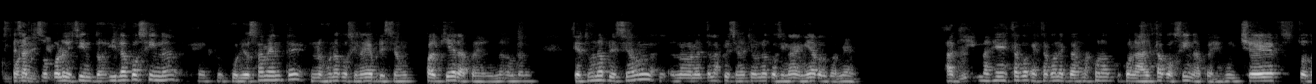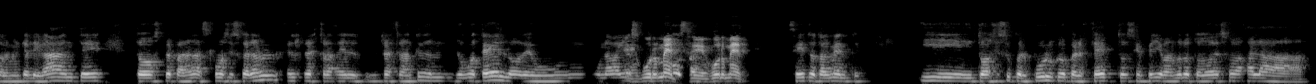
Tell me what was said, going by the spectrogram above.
Son polos, Exacto, son polos distintos. Y la cocina, eh, curiosamente, no es una cocina de prisión cualquiera. Pues, si esto es una prisión, normalmente las prisiones tienen una cocina de mierda también. Aquí más bien está, está conectada más con la, con la, alta cocina, pues es un chef totalmente elegante, todos preparan así como si fueran el, el restaurante de un, hotel o de un, una vaina. Es gourmet, sí, es gourmet. Sí, totalmente. Y todo así súper pulcro, perfecto, siempre llevándolo todo eso a la,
